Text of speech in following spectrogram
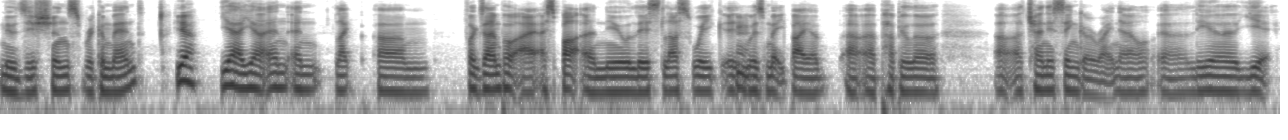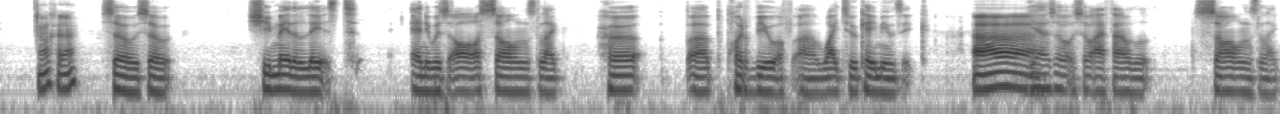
musicians recommend. yeah. Yeah, yeah, and and like um, for example, I, I spot a new list last week. It Hmm. was made by a a, a popular uh, a Chinese singer right now, uh, Lia Ye. Okay. So so, she made a list, and it was all songs like her uh, point of view of uh, Y two K music. Ah. yeah, so so I found songs like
